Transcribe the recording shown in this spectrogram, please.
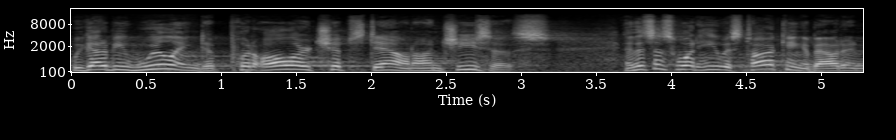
we've got to be willing to put all our chips down on Jesus. And this is what he was talking about in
